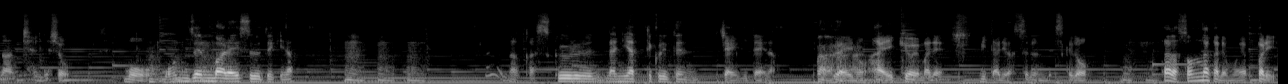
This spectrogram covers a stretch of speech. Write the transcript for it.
なんて言うんでしょうもう門前払いする的なうんうんなんかスクール何やってくれてんじゃいみたいなうん。ぐらいの、ははい、勢いまで見たりはするんですけど、いうんうんただその中でもやっぱり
